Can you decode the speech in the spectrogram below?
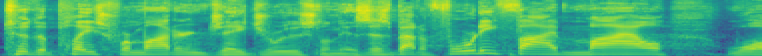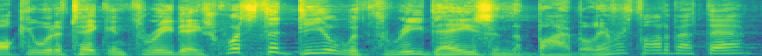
to the place where modern day Jerusalem is. It's about a 45 mile walk. It would have taken three days. What's the deal with three days in the Bible? Ever thought about that?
